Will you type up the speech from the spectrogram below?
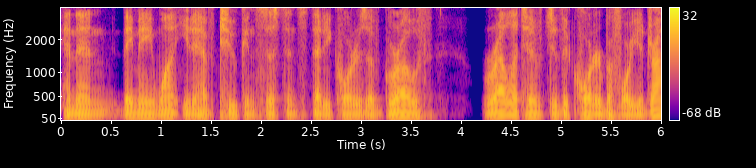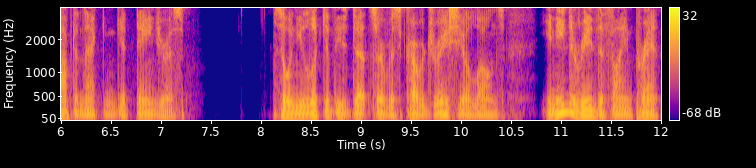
And then they may want you to have two consistent, steady quarters of growth relative to the quarter before you dropped. And that can get dangerous. So when you look at these debt service coverage ratio loans, you need to read the fine print.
